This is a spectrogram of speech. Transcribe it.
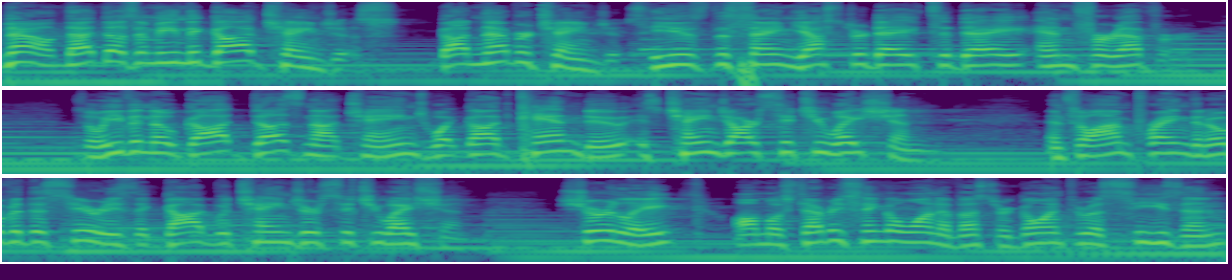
Now, that doesn't mean that God changes. God never changes. He is the same yesterday, today, and forever. So, even though God does not change, what God can do is change our situation. And so I'm praying that over this series that God would change your situation. Surely, almost every single one of us are going through a season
